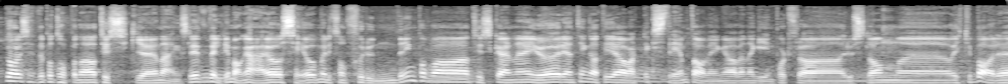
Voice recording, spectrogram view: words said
Du har jo sittet på toppen av tysk næringsliv. Veldig mange jo, ser jo med litt sånn forundring på hva tyskerne gjør. En ting at De har vært ekstremt avhengig av energiimport fra Russland. Eh, og Ikke bare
